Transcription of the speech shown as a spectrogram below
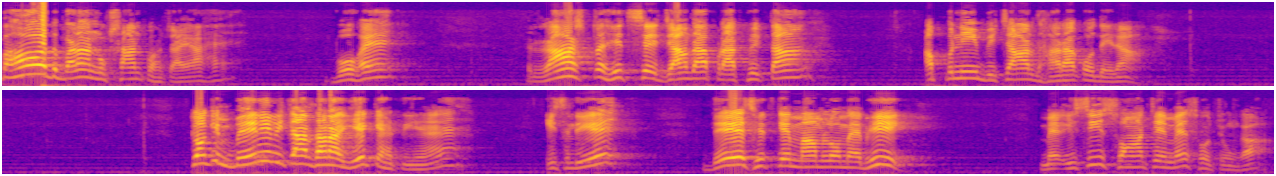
बहुत बड़ा नुकसान पहुँचाया है, वो है राष्ट्रहित से ज़्यादा प्राथमिकता अपनी विचारधारा को देना। क्योंकि मेरी विचारधारा ये कहती है, इसलिए देश हित के मामलों में भी मैं इसी सांचे में सोचूँगा,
